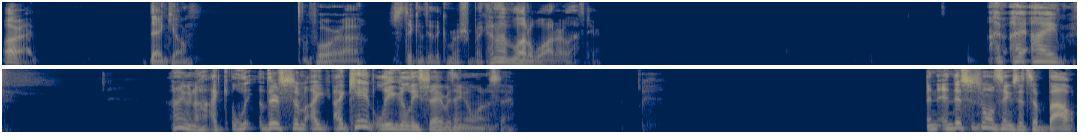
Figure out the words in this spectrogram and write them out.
All right. Thank y'all for uh, sticking through the commercial break. I don't have a lot of water left here. I, I, I, I don't even know. I, there's some, I, I can't legally say everything I want to say. And, and this is one of the things that's about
